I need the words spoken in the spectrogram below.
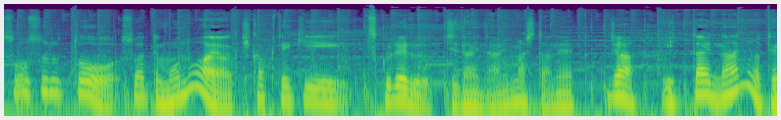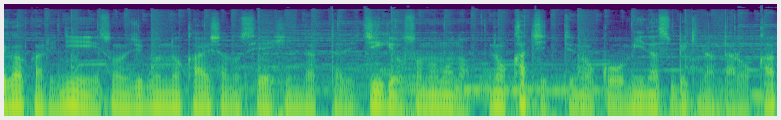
そうするとそうやって物は比較的作れる時代になりましたね。とじゃあ一体何を手がかりにその自分の会社の製品だったり事業そのものの価値っていうのをこう見出すべきなんだろうか。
